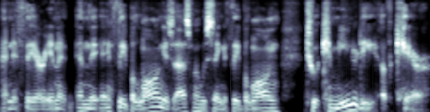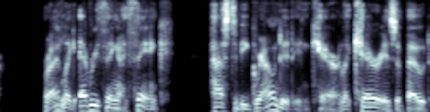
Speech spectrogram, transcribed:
And if they are in it, and they, if they belong, as Asmaa was saying, if they belong to a community of care, right? Like everything I think has to be grounded in care. Like care is about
